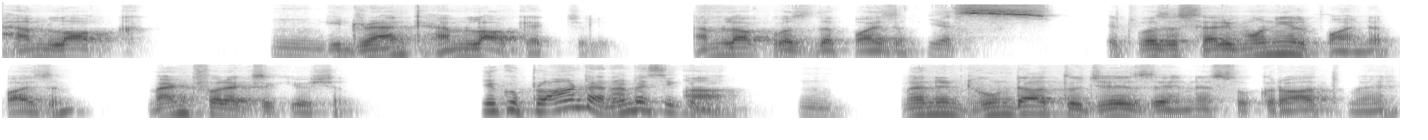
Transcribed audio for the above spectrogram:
hemlock. he drank hemlock actually hemlock was the poison yes was a ceremonial point poison meant for execution ये कोई प्लांट है ना बेसिकली हाँ। हम्म। मैंने ढूंढा तुझे जहन सुकरात में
